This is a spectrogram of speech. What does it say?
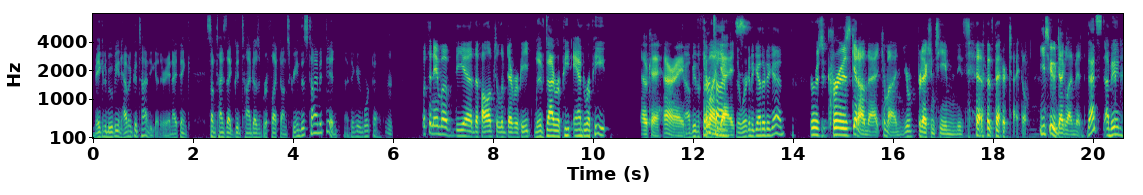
making a movie and having a good time together, and I think sometimes that good time doesn't reflect on screen. This time it did. I think it worked out. What's the name of the uh, the follow up to Live Die Repeat? Live, die, repeat, and repeat. Okay, all right. That'll be the Come third on, time guys. they're working together again. Cruise, Cruise, get on that. Come on, your production team needs to have a better title. You too, Doug Liman. That's, I mean,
